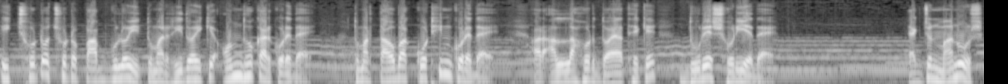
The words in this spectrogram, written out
এই ছোট ছোট পাপগুলোই তোমার হৃদয়কে অন্ধকার করে দেয়, তোমার তাওবা কঠিন করে দেয়, আর আল্লাহর দয়া থেকে দূরে সরিয়ে দেয়। একজন মানুষ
